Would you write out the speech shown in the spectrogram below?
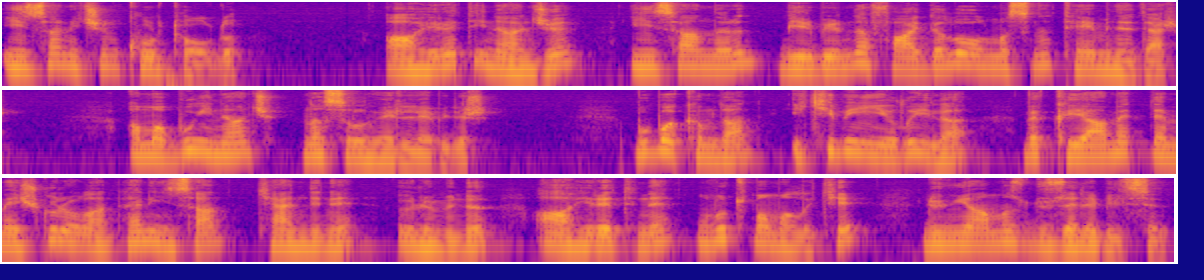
insan için kurt oldu. Ahiret inancı insanların birbirine faydalı olmasını temin eder. Ama bu inanç nasıl verilebilir? Bu bakımdan 2000 yılıyla ve kıyametle meşgul olan her insan kendini, ölümünü, ahiretini unutmamalı ki dünyamız düzelebilsin.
